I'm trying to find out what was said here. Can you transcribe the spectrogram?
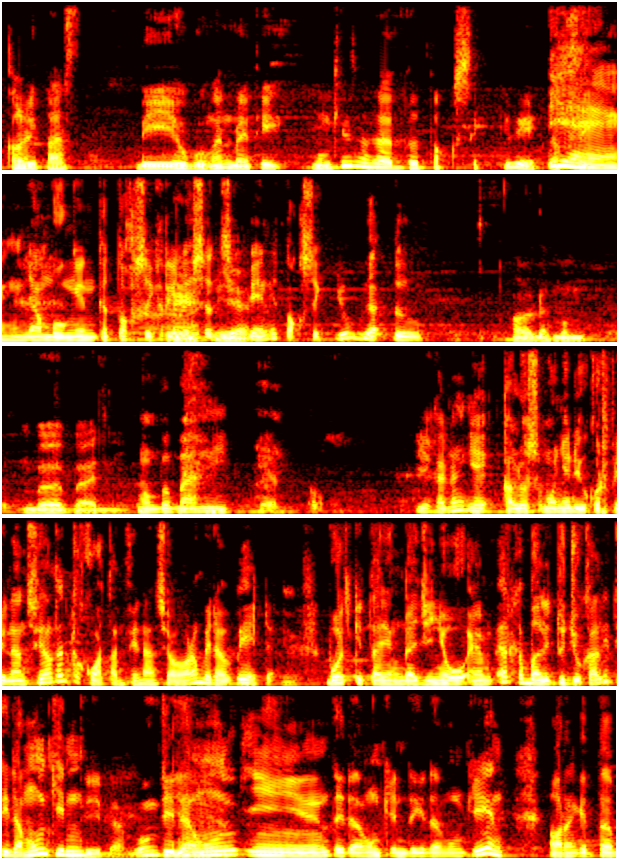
kalau di pas di hubungan berarti mungkin salah satu toxic gitu ya. Iya, yang nyambungin ke toxic relationship Iya. ini toxic juga tuh, Kalau udah membebani. membebani. Gitu. Ya kadang ya kalau semuanya diukur finansial kan kekuatan finansial orang beda-beda. Iya. Buat kita yang gajinya UMR ke Bali tujuh kali tidak mungkin. Tidak mungkin. Tidak mungkin, tidak mungkin, tidak mungkin. Orang kita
